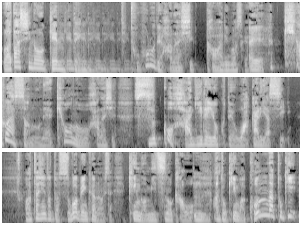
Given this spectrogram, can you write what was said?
私の原点。ところで話変わりますけど、ええ、菊橋さんのね、今日の話、すっごい歯切れよくて分かりやすい。私にとってはすごい勉強になりました。金の三つの顔。うん、あと金はこんな時、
